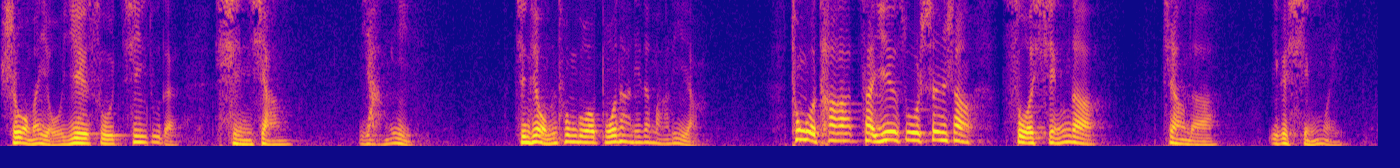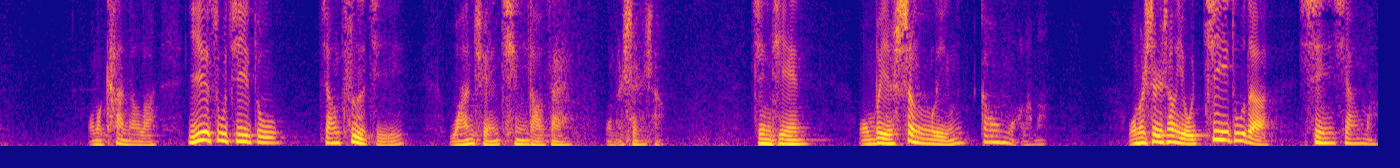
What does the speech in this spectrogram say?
使我们有耶稣基督的馨香洋溢。今天我们通过伯大尼的玛利亚，通过他在耶稣身上所行的这样的一个行为，我们看到了耶稣基督将自己完全倾倒在我们身上。今天我们被圣灵高抹了吗？我们身上有基督的馨香吗？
